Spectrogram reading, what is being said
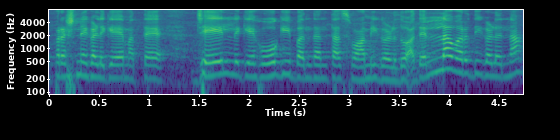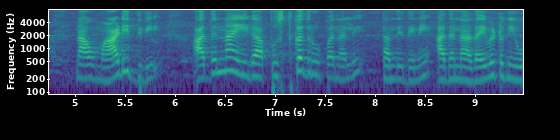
ಪ್ರಶ್ನೆಗಳಿಗೆ ಮತ್ತು ಜೈಲಿಗೆ ಹೋಗಿ ಬಂದಂಥ ಸ್ವಾಮಿಗಳದು, ಅದೆಲ್ಲ ವರದಿಗಳನ್ನು ನಾವು ಮಾಡಿದ್ವಿ. ಅದನ್ನು ಈಗ ಪುಸ್ತಕದ ರೂಪದಲ್ಲಿ ತಂದಿದ್ದೀನಿ. ಅದನ್ನು ದಯವಿಟ್ಟು ನೀವು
